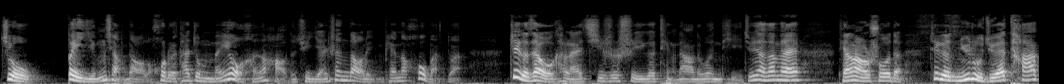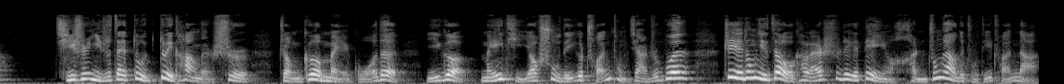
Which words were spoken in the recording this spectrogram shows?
就被影响到了，或者它就没有很好的去延伸到了影片的后半段。这个在我看来，其实是一个挺大的问题。就像刚才田老师说的，这个女主角她。其实一直在对对抗的是整个美国的一个媒体要树的一个传统价值观，这些东西在我看来是这个电影很重要的主题传达。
